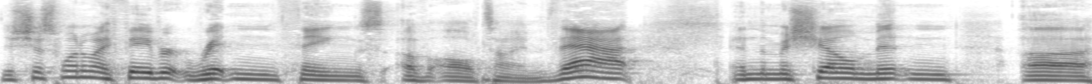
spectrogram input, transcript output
It's just one of my favorite written things of all time. That and the Michelle Minton uh,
